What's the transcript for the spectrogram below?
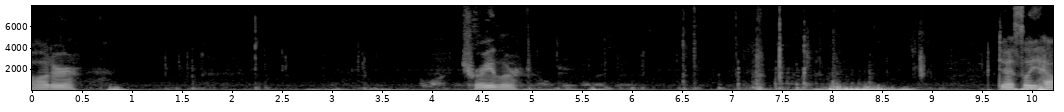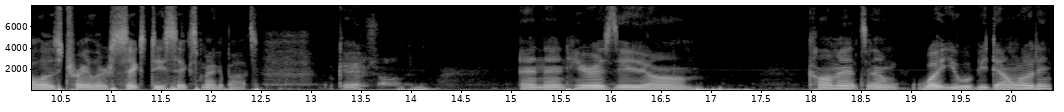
Potter trailer. Deathly Hallows trailer, 66 megabytes. Okay. And then here is the um, comments and what you will be downloading.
